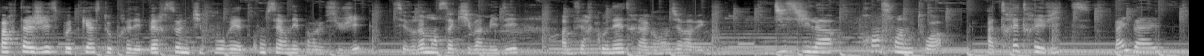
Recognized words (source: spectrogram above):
partager ce podcast auprès des personnes qui pourraient être concernées par le sujet. C'est vraiment ça qui va m'aider à me faire connaître et à grandir avec vous. D'ici là, prends soin de toi. À très très vite. Bye bye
